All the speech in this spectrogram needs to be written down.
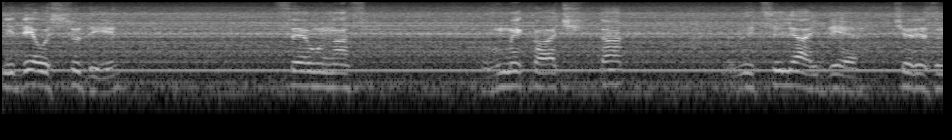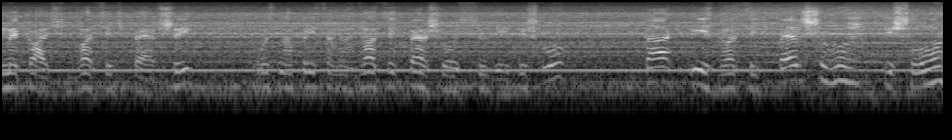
іде ось сюди. Це у нас вмикач, так. Від селя йде через вмикач 21. Ось написано, з 21 ось сюди пішло. Так, і з 21 пішло.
